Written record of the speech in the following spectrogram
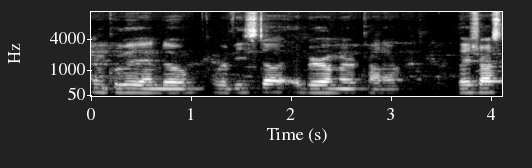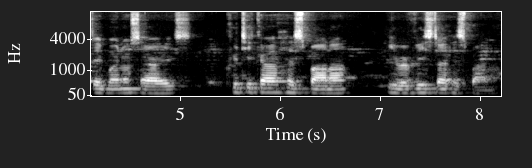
incluyendo Revista Iberoamericana, Letras de Buenos Aires, Crítica Hispana y Revista Hispana.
